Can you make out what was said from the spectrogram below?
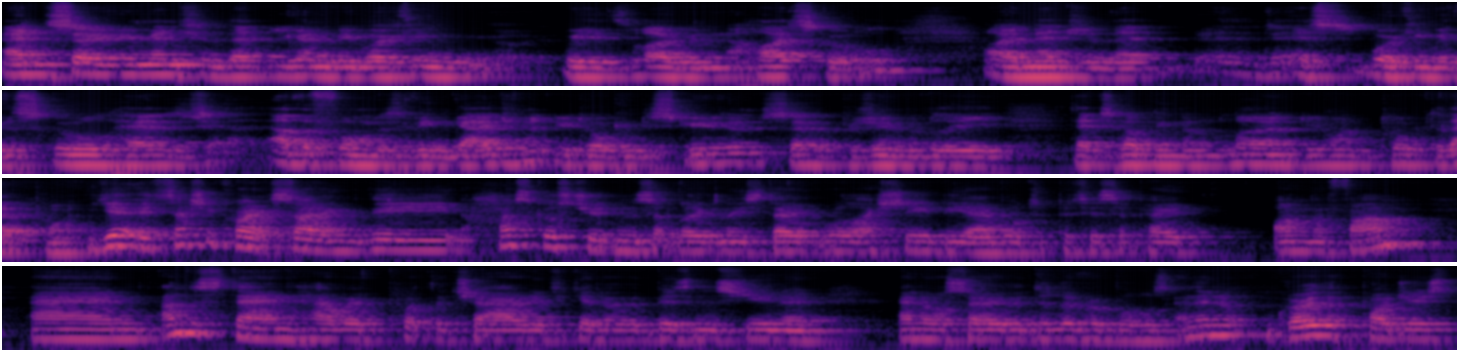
And so you mentioned that you're going to be working with Logan High School. I imagine that uh, as working with the school has other forms of engagement. You're talking to students, so presumably that's helping them learn. Do you want to talk to that point? Yeah, it's actually quite exciting. The high school students at Loganlea State will actually be able to participate on the farm and understand how we've put the charity together, the business unit, and also the deliverables, and then grow the produce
